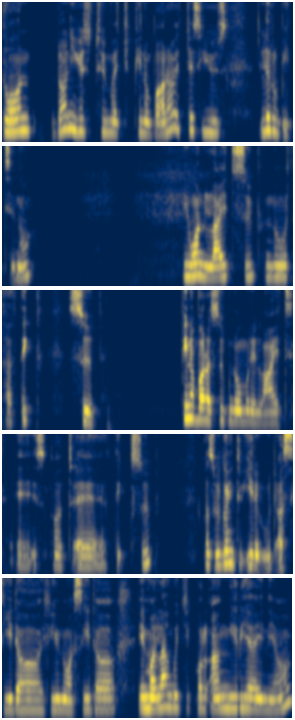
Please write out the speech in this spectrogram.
Don't don't use too much peanut butter. Just use a little bit you know. You want light soup not a thick soup peanut butter soup normally light eh, it's not a thick soup. Because we're going to eat it with asida if you know asida. In my language you call angiria in your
